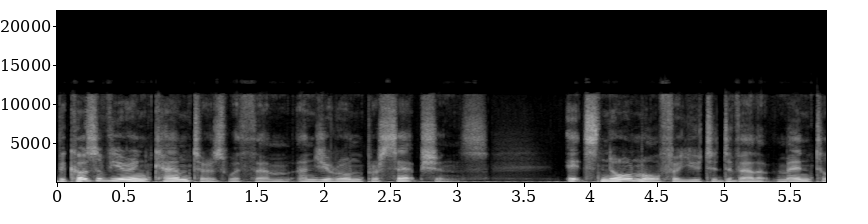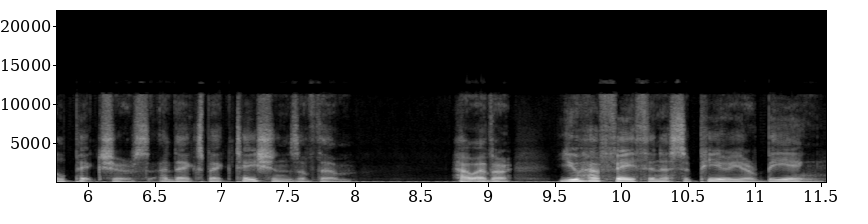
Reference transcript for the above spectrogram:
Because of your encounters with them and your own perceptions, it's normal for you to develop mental pictures and expectations of them. However, you have faith in a superior being.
